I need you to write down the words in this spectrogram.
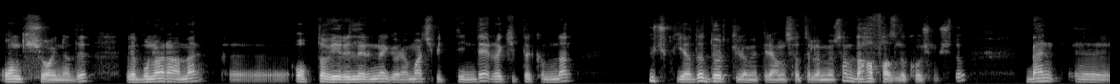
10 kişi oynadı ve buna rağmen e, Opta verilerine göre maç bittiğinde rakip takımdan 3 ya da 4 kilometre yanlış hatırlamıyorsam daha fazla koşmuştu. Ben e,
